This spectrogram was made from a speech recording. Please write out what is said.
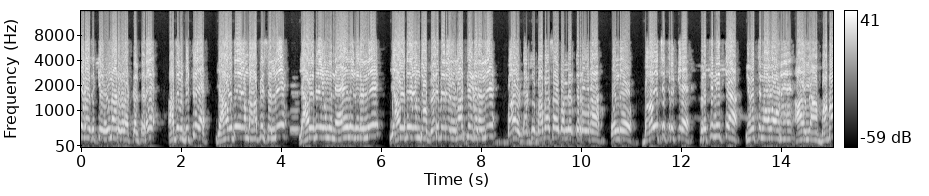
ಕೊಡೋದಕ್ಕೆ ಹೂನಾರುಗಳು ಹಾಕೊಳ್ತಾರೆ ಅದನ್ನು ಬಿಟ್ರೆ ಯಾವುದೇ ಒಂದು ಆಫೀಸಲ್ಲಿ, ಯಾವುದೇ ಒಂದು ನ್ಯಾಯಾಲಯಗಳಲ್ಲಿ, ಯಾವುದೇ ಒಂದು ಬೇರೆ ಬೇರೆ ಇಲಾಖೆಗಳಲ್ಲಿ ಡಾಕ್ಟರ್ ಬಾಬಾ ಸಾಹೇಬ್ ಅಂಬೇಡ್ಕರ್ ಅವರ ಒಂದು ಭಾವಚಿತ್ರಕ್ಕೆ ಪ್ರತಿನಿತ್ಯ ಇವತ್ತು ನಾವು ಅವರ, ಆ ಬಾಬಾ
